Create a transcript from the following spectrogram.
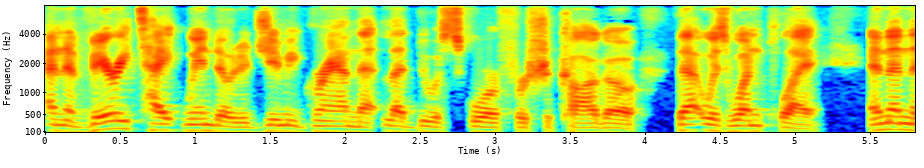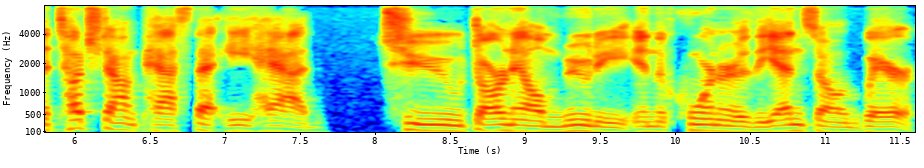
in a very tight window to Jimmy Graham that led to a score for Chicago. That was one play. And then the touchdown pass that he had to Darnell Mooney in the corner of the end zone where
